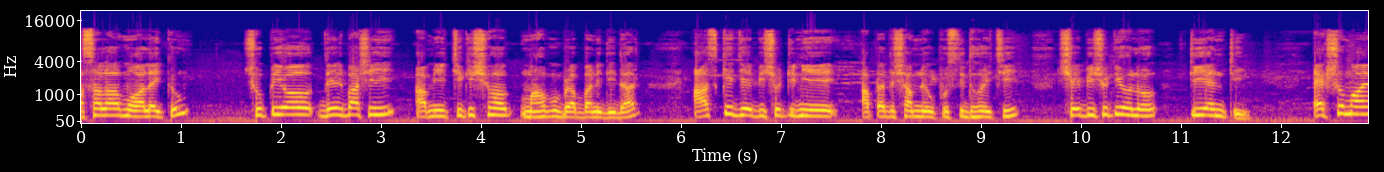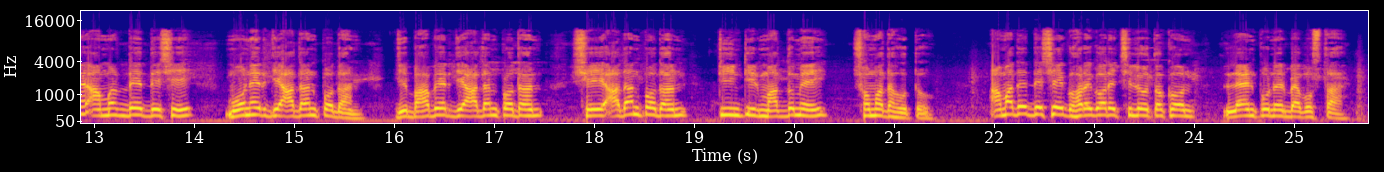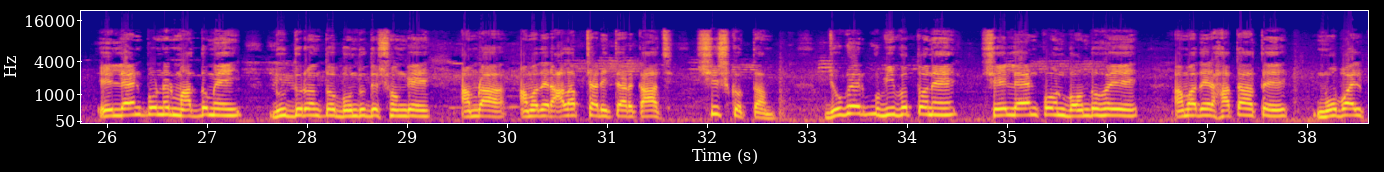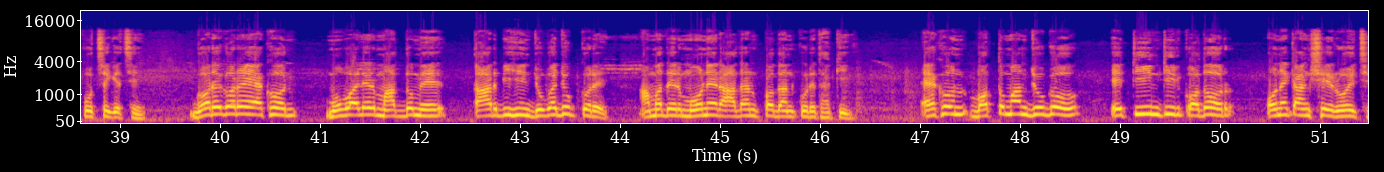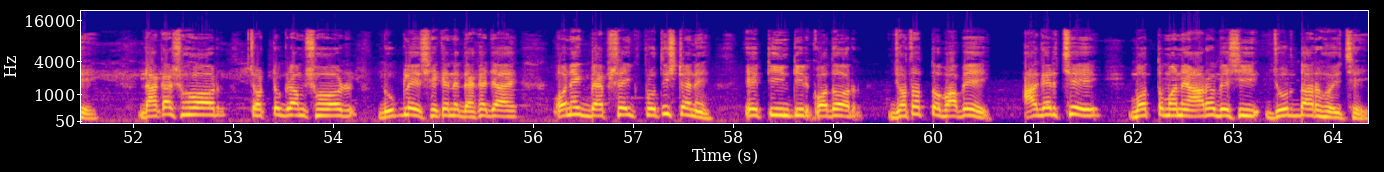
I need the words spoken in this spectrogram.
আসসালামু আলাইকুম। সুপ্রিয় দেশবাসী, আমি চিকিৎসক মাহবুব রাব্বানি দিদার। আজকে যে বিষয়টি নিয়ে আপনাদের সামনে উপস্থিত হয়েছি, সেই বিষয়টি হলো টিএনটি একসময় আমাদের দেশে মনের যে আদান প্রদান, যে ভাবের যে আদান প্রদান, সেই আদান প্রদান টিএনটির মাধ্যমে সমাধা হতো। আমাদের দেশে ঘরে ঘরে ছিল তখন ল্যান্ডফোনের ব্যবস্থা। এই ল্যান্ড ল্যান্ডফোনের মাধ্যমেই দূর দূরান্ত বন্ধুদের সঙ্গে আমরা আমাদের আলাপচারিতার কাজ শেষ করতাম। যুগের বিবর্তনে সেই ল্যান্ডফোন বন্ধ হয়ে আমাদের হাতে হাতে মোবাইল পৌঁছে গেছে। ঘরে ঘরে এখন মোবাইলের মাধ্যমে তারবিহীন যোগাযোগ করে আমাদের মনের আদান প্রদান করে থাকি। এখন বর্তমান যুগও এই তিনটির কদর অনেকাংশে রয়েছে। ঢাকা শহর, চট্টগ্রাম শহর ঢুকলে সেখানে দেখা যায় অনেক ব্যবসায়িক প্রতিষ্ঠানে এই টিনটির কদর যথার্থভাবে আগের চেয়ে বর্তমানে আরও বেশি জোরদার হয়েছে।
